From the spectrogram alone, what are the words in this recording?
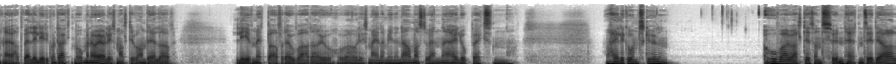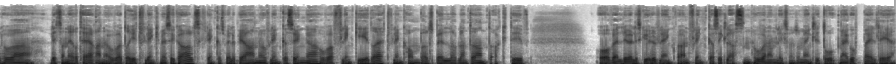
Men jeg har hatt veldig lite kontakt med henne. Men hun har jo liksom alltid vært en del av livet mitt, bare fordi hun var der jo. Hun var jo liksom en av mine nærmeste venner hele oppveksten og, og hele grunnskolen. Og hun var jo alltid sånn sunnhetens ideal. Hun var litt sånn irriterende. Hun var dritflink musikalsk, flink å spille piano, flink å synge. Hun var flink i idrett, flink håndballspiller, blant annet, aktiv. Og veldig, veldig skoleflink, var den flinkeste i klassen. Hun var den liksom som egentlig dro meg opp hele tida.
